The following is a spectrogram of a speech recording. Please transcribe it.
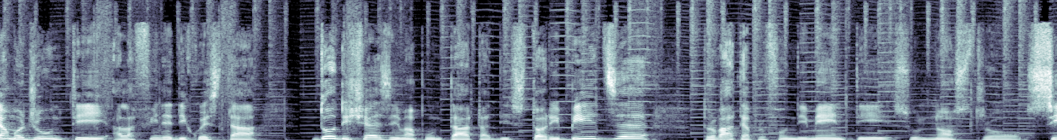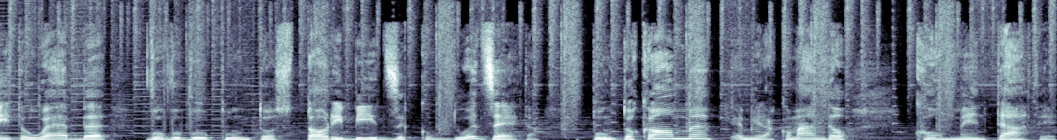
Siamo giunti alla fine di questa dodicesima puntata di Story Biz. Trovate approfondimenti sul nostro sito web www.storybiz.com e mi raccomando commentate.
